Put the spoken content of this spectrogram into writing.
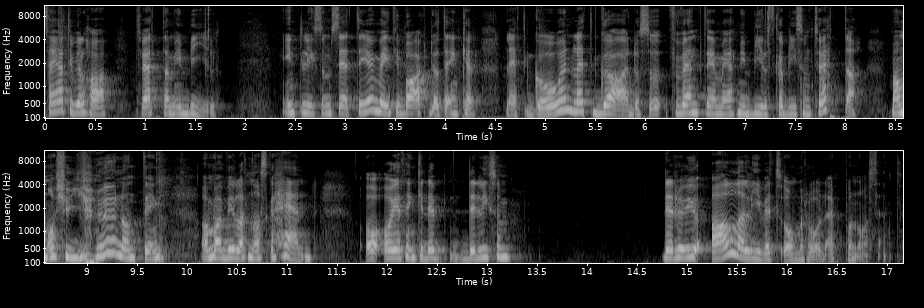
Säg att jag vill ha tvätta min bil. Inte liksom sätter jag mig tillbaka och tänker let go and let God och så förväntar jag mig att min bil ska bli som tvätta. Man måste ju göra någonting om man vill att något ska hända. Och, och jag tänker det, det liksom... Det rör ju alla livets områden på något sätt.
